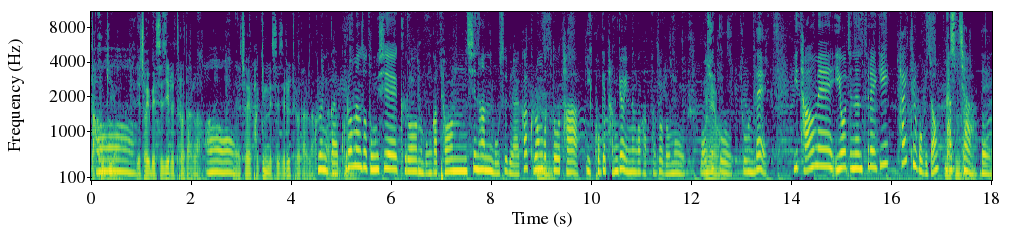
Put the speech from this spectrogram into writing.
딱 곡이에요. 어. 이제 저의 메시지를 들어달라. 어. 네, 저의 바뀐 메시지를 들어달라. 그러니까요. 라는, 그러면서 동시에 그런 뭔가 변신한 모습이랄까? 그런 음. 것도 다 이 곡에 담겨 있는 것 같아서 너무 멋있고 좋은데, 이 다음에 이어지는 트랙이 타이틀곡이죠. 맞습니다. 가차. 네.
